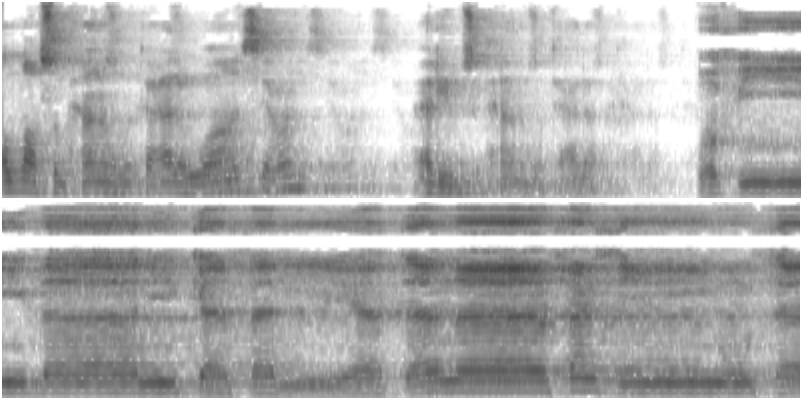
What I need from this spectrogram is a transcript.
الله سبحانه وتعالى واسع عليم سبحانه وتعالى. وفي ذلك فليتنافس المتنافسون.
